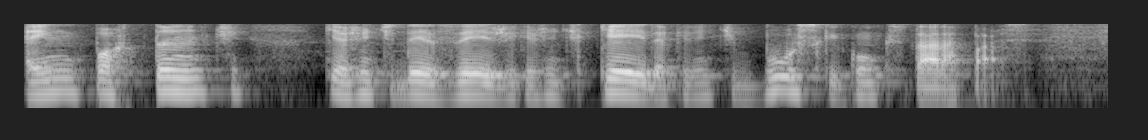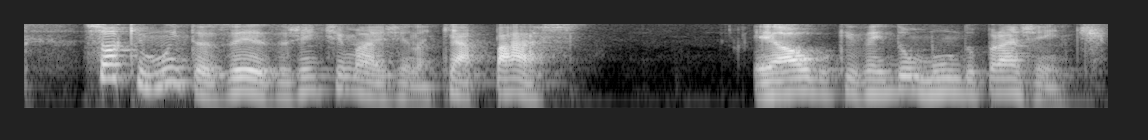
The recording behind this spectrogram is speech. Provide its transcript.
É importante que a gente deseje, que a gente queira, que a gente busque conquistar a paz. Só que muitas vezes a gente imagina que a paz é algo que vem do mundo para a gente,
